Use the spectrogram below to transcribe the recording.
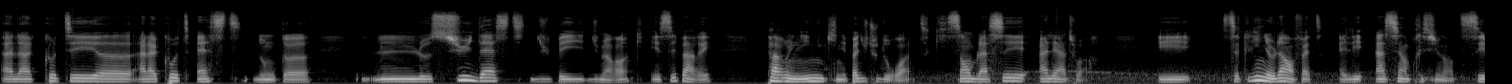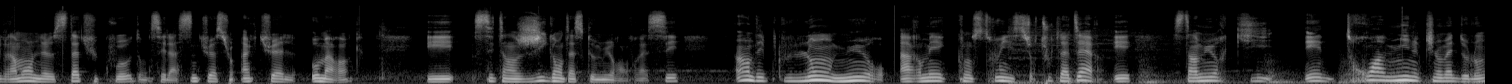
à la côté euh, à la côte est donc euh, le sud-est du pays du Maroc est séparé par une ligne qui n'est pas du tout droite, qui semble assez aléatoire. Et cette ligne-là, en fait, elle est assez impressionnante. C'est vraiment le statu quo, donc c'est la situation actuelle au Maroc. Et c'est un gigantesque mur en vrai. C'est un des plus longs murs armés construits sur toute la Terre. Et c'est un mur qui est 3000 km de long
